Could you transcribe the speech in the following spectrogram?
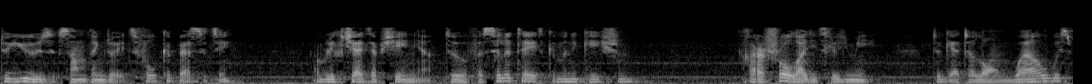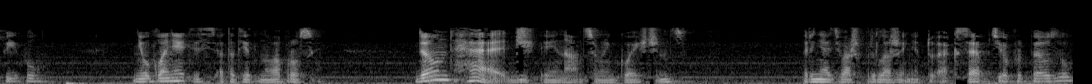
To use something to its full capacity. Облегчать общение. To facilitate communication. Хорошо ладить с людьми to get along well with people. Не уклоняйтесь от ответа на вопросы. Don't hedge in answering questions. Принять ваше предложение. To accept your proposal.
